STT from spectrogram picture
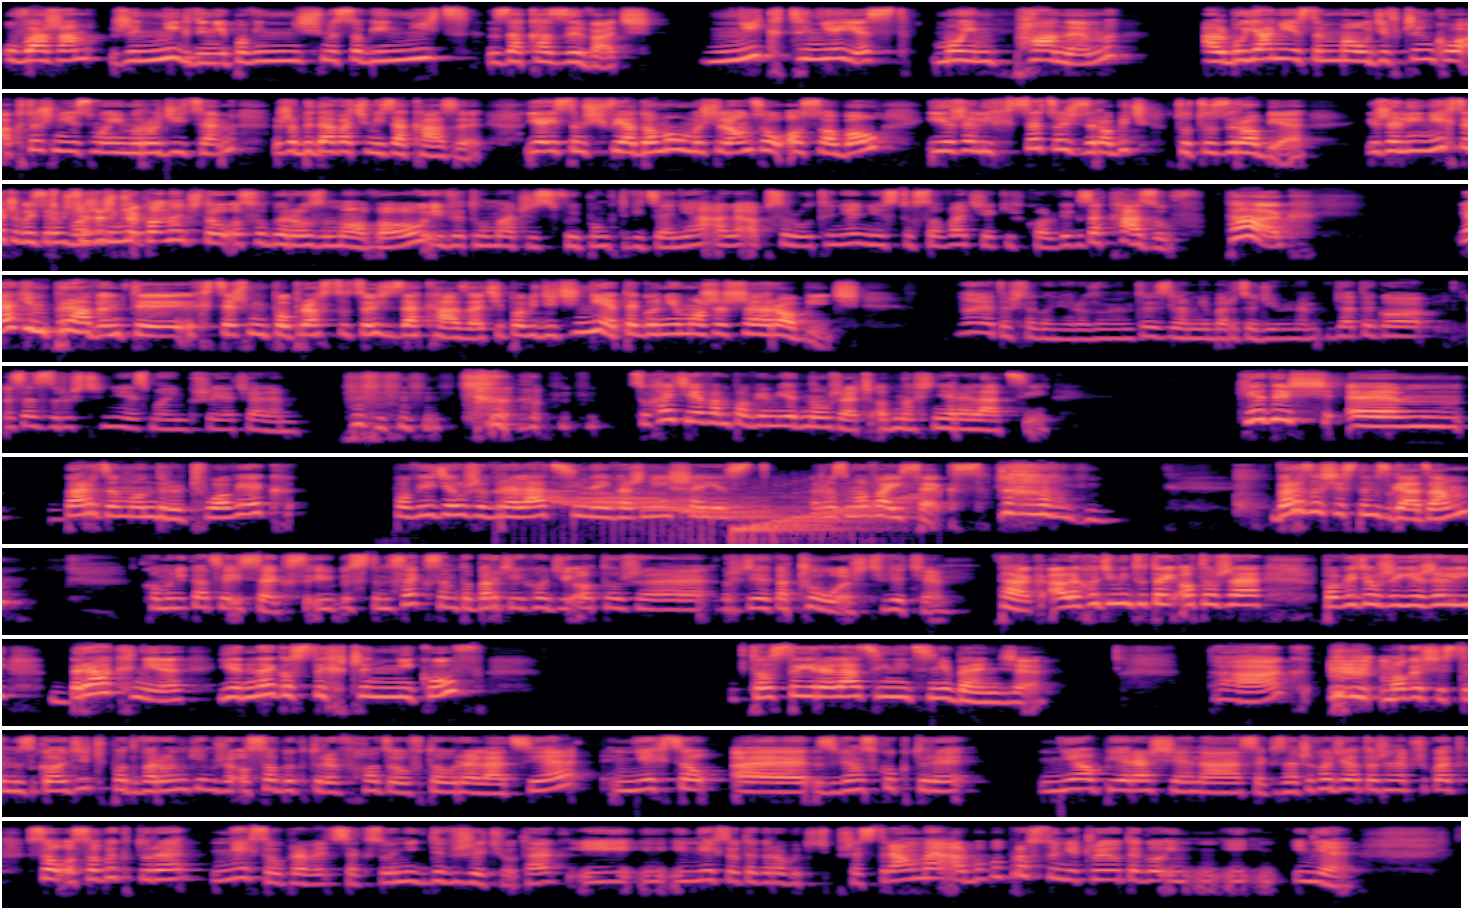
Uważam, że nigdy nie powinniśmy sobie nic zakazywać nikt nie jest moim panem, albo ja nie jestem małą dziewczynką, a ktoś nie jest moim rodzicem, żeby dawać mi zakazy. Ja jestem świadomą, myślącą osobą i jeżeli chcę coś zrobić, to to zrobię. Jeżeli nie chcę czegoś zrobić, Możesz to nie... przekonać tą osobę rozmową i wytłumaczyć swój punkt widzenia, ale absolutnie nie stosować jakichkolwiek zakazów. Tak. Jakim prawem ty chcesz mi po prostu coś zakazać i powiedzieć, nie, tego nie możesz robić? No ja też tego nie rozumiem. To jest dla mnie bardzo dziwne. Dlatego zazdrość nie jest moim przyjacielem. Słuchajcie, ja Wam powiem jedną rzecz odnośnie relacji. Kiedyś em, bardzo mądry człowiek powiedział, że w relacji najważniejsze jest Rozmowa i seks. Bardzo się z tym zgadzam. Komunikacja i seks. I z tym seksem to bardziej chodzi o to, że bardziej jaka czułość, wiecie. Tak, ale chodzi mi tutaj o to, że powiedział, że jeżeli braknie jednego z tych czynników, to z tej relacji nic nie będzie. Tak, mogę się z tym zgodzić pod warunkiem, że osoby, które wchodzą w tą relację, nie chcą e, związku, który nie opiera się na seks. Znaczy chodzi o to, że na przykład są osoby, które nie chcą uprawiać seksu nigdy w życiu, tak? I, i, i nie chcą tego robić przez traumę, albo po prostu nie czują tego i, i, nie.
